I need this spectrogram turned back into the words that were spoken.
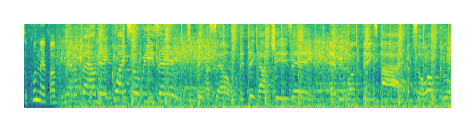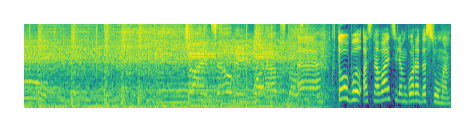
Суконная фабрика. Э, кто был основателем города Сумы?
